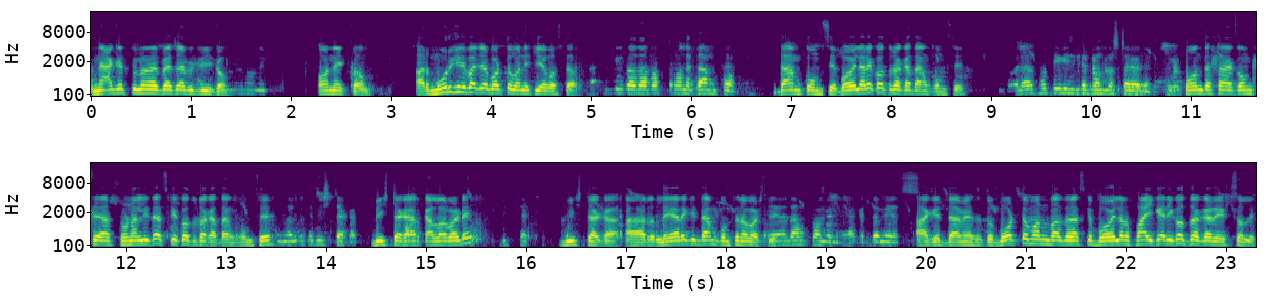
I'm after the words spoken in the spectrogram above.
মানে আগের তুলনায় বেচা বিক্রি কম? অনেক অনেক কম। আর মুরগির বাজার বর্তমানে কি অবস্থা? মুরগির বাজার বর্তমানে দাম কম। দাম কমছে। ব্রয়লারে কত টাকা দাম কমছে? ব্রয়লার প্রতি কেজিতে পঞ্চাশ টাকা কমছে। আর সোনালিতে আজকে কত টাকা দাম কমছে? সোনালিতে বিশ টাকা। আর কালার বার্ডে বিশ টাকা। আর লেয়ারে কি দাম কমছে না বাড়ছে? দাম কম আগের দামে আছে। আগের দামে আছে। তো বর্তমান বাজার আজকে ব্রয়লার পাইকারি কত টাকা রেট চলে?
